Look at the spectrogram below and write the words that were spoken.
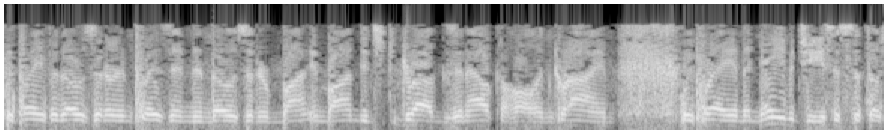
We pray for those that are in prison and those that are in bondage to drugs and alcohol and crime. We pray in the name of Jesus that those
